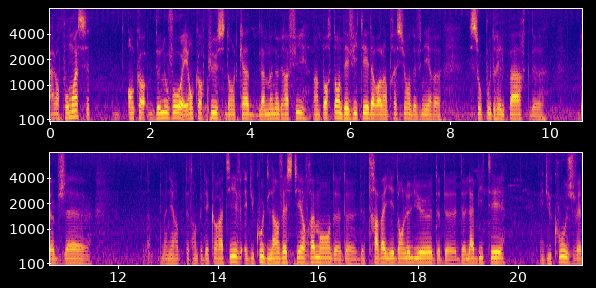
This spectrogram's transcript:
Alors pour moi, c'est encore de nouveau et encore plus dans le cadre de la monographie, important d'éviter d'avoir l'impression de venir euh, saupoudrer le parc d'objets euh, de manière peut-être un peu décorative et du coup de l'investir vraiment, de, travailler dans le lieu, de, l'habiter. Et du coup, je vais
